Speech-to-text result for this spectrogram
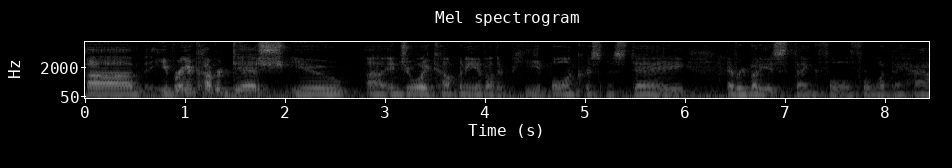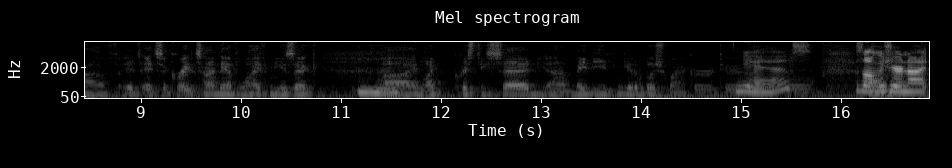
Um, you bring a covered dish. You uh, enjoy company of other people on Christmas Day. Everybody is thankful for what they have. It, it's a great time. They have live music. Mm-hmm. Uh, and like Christy said, uh, maybe you can get a bushwhacker or two. Yes. As long as Um, you're not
